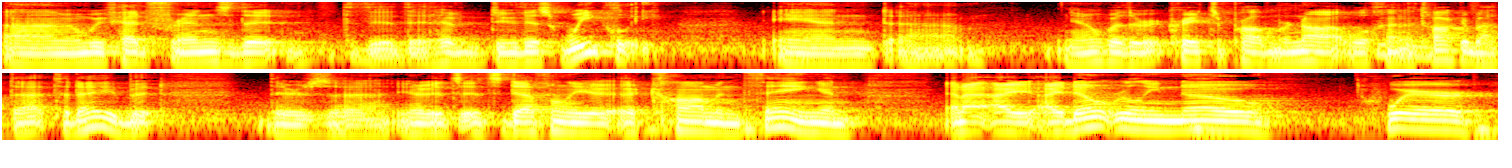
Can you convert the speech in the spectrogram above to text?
um, and we've had friends that that, have do this weekly, and um, you know whether it creates a problem or not, we'll kind of talk about that today. But there's a you know it's it's definitely a, a common thing, and and I I- I don't really know where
